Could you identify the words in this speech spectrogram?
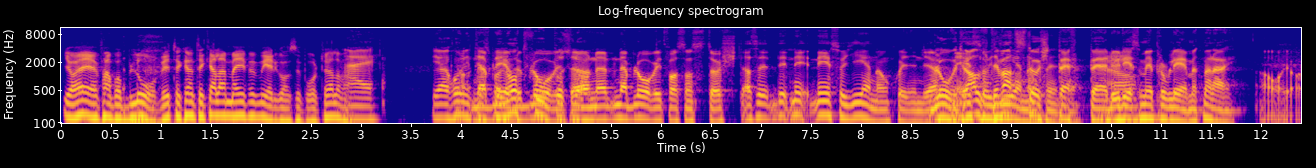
Jag är fan på Blåvitt. Du kan inte kalla mig för medgångssupporter i alla fall. Nej. Jag håller inte när ens på något Blåvitt? Ja, fotbollslag. när, när Blåvitt var som störst. Alltså, det, ni, ni är så genomskinliga. Blåvitt har är alltid varit störst. Peppe. Det är Ja. det som är problemet med dig. Ja, ja,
